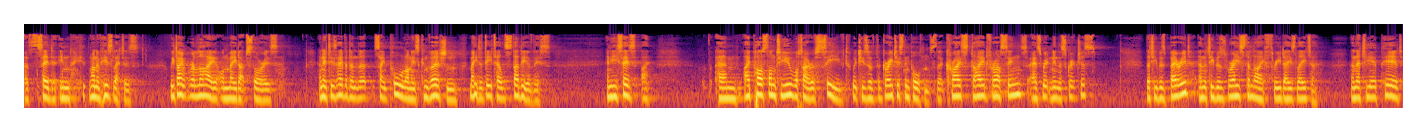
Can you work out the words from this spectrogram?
as said in one of his letters. We don't rely on made up stories. And it is evident that St. Paul, on his conversion, made a detailed study of this. And he says, I, um, I passed on to you what I received, which is of the greatest importance, that Christ died for our sins, as written in the scriptures, that he was buried, and that he was raised to life three days later, and that he appeared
